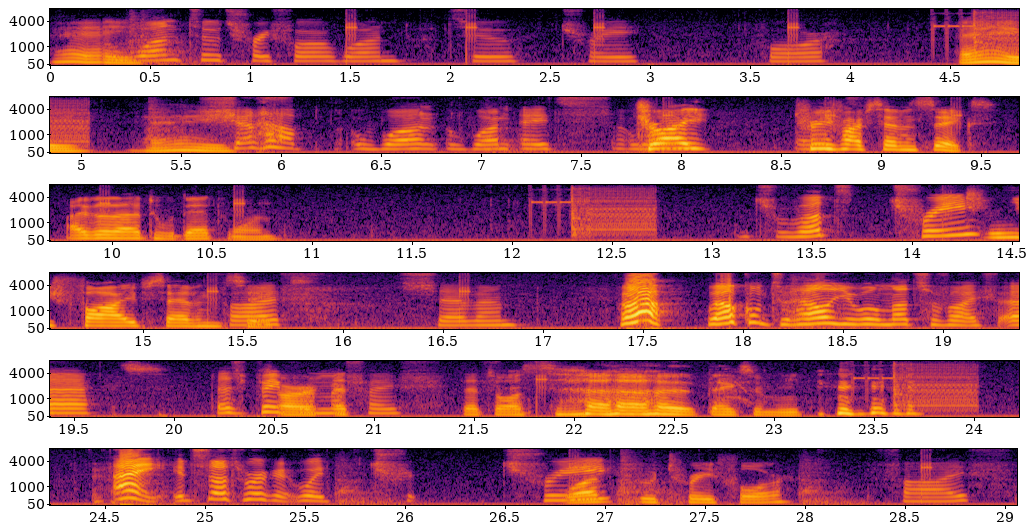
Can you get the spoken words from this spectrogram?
Hey. One two three four one two three four. Hey. Hey. Shut up. One one eight. one, Try three eight. five seven six. I got out with that one. Tr- what? Three. Three seven six. Five, seven. Ah! Welcome to hell. You will not survive. Uh, That's- there's a paper in my that- face. That was thanks to me. Hey, it's not working. Wait, tr- three, One, two, three, four. five,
